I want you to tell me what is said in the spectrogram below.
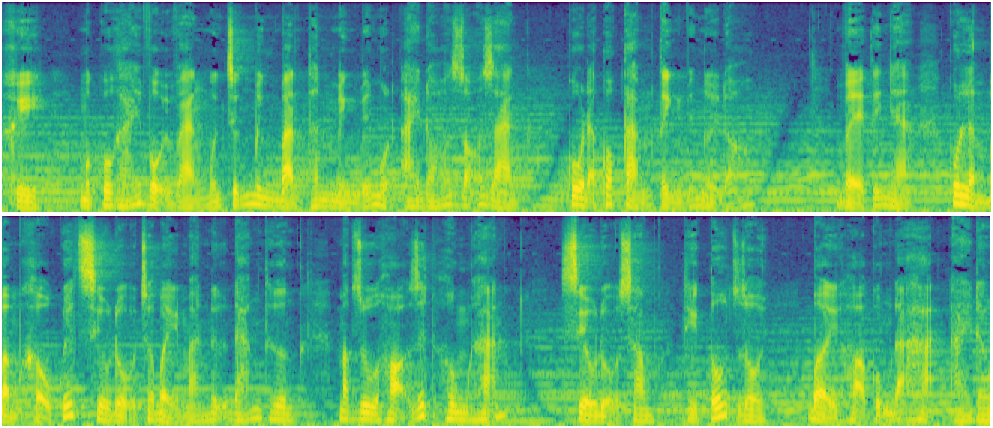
Khi một cô gái vội vàng muốn chứng minh bản thân mình với một ai đó rõ ràng, cô đã có cảm tình với người đó. Về tới nhà, cô lẩm bẩm khẩu quyết siêu độ cho bảy ma nữ đáng thương, mặc dù họ rất hung hãn. Siêu độ xong thì tốt rồi, bởi họ cũng đã hại ai đâu,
